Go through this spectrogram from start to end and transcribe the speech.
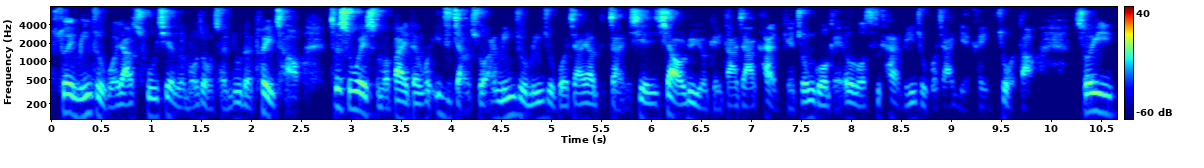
所以民主国家出现了某种程度的退潮，这是为什么拜登会一直讲说，哎，民主民主国家要展现效率，有给大家看，给中国给俄罗斯看，民主国家也可以做到，所以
